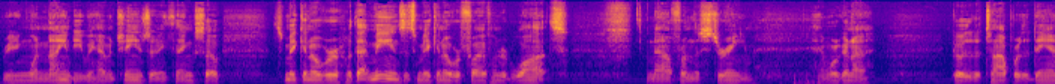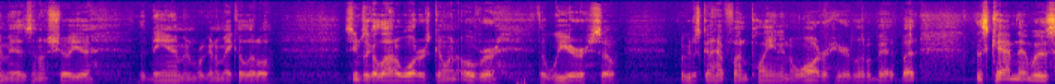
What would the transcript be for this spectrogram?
reading 190. We haven't changed anything. So it's making over, what that means, it's making over 500 watts now from the stream and we're gonna go to the top where the dam is and I'll show you the dam and we're gonna make a little seems like a lot of water's going over the weir so we're just gonna have fun playing in the water here a little bit but this cabinet was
